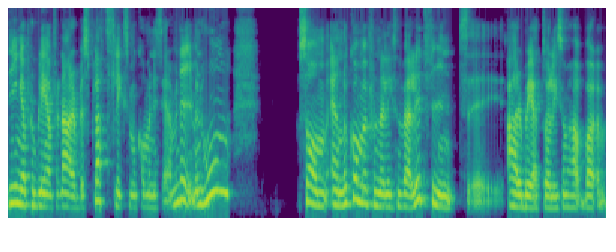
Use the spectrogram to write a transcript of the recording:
det är inga problem för en arbetsplats liksom att kommunicera med dig. Men hon som ändå kommer från ett liksom väldigt fint eh, arbete och liksom har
